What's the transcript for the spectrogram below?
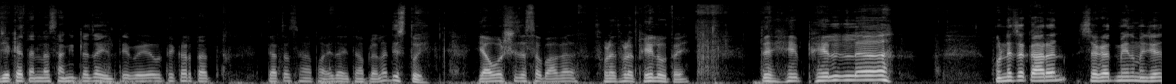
जे काय त्यांना सांगितलं जाईल ते वेळेवर ते करतात. त्याचाच हा फायदा इथं आपल्याला दिसतोय. यावर्षी जसं बागा थोड्या थोड्या फेल होत आहे तर हे फेल होण्याचं कारण सगळ्यात मेन म्हणजे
